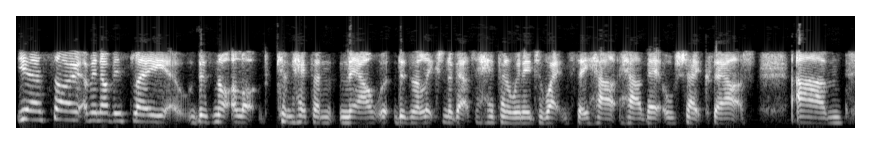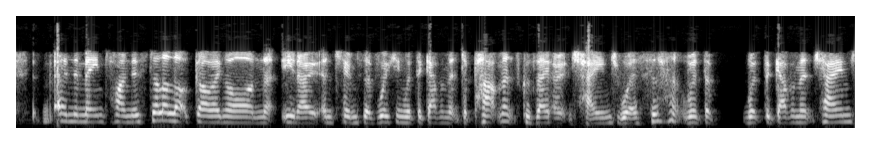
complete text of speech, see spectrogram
Yeah, so I mean, obviously, there's not a lot can happen now. There's an election about to happen. We need to wait and see how how that all shakes out. Um, in the meantime, there's still a lot going on, you know, in terms of working with the government departments because they don't change with with the with the government change,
